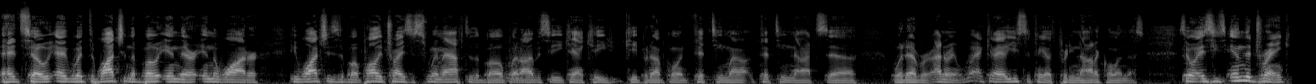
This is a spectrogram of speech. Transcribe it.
And so, and with the, watching the boat in there in the water, he watches the boat. Probably tries to swim after the boat, but obviously he can't keep, keep it up going 15 mile, 15 knots, uh, whatever. I don't know. I, used to think I was pretty nautical in this. So as he's in the drink,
